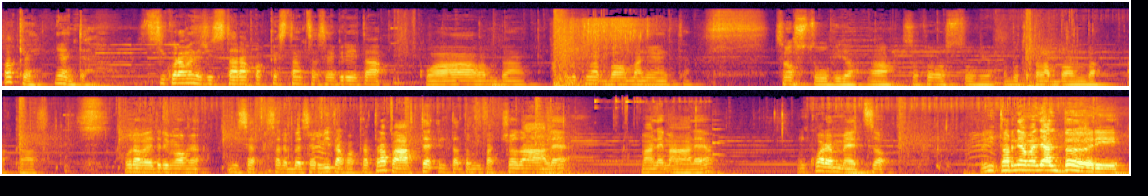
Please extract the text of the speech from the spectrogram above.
Ok, niente. Sicuramente ci starà qualche stanza segreta qua, vabbè. L'ultima bomba, niente. Sono stupido, ah, sono proprio stupido. Ho buttato la bomba a caso. Ora vedremo che mi sarebbe servita qualche altra parte. Intanto mi faccio male. Male male. Un cuore e mezzo. Ritorniamo agli alberi.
